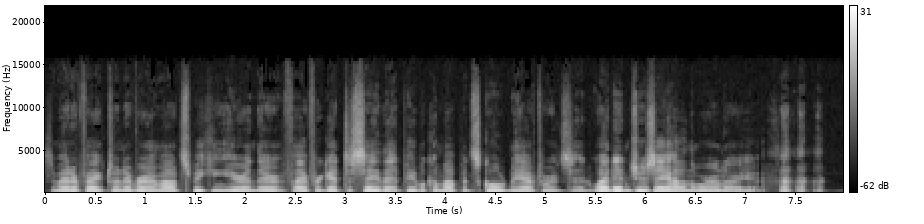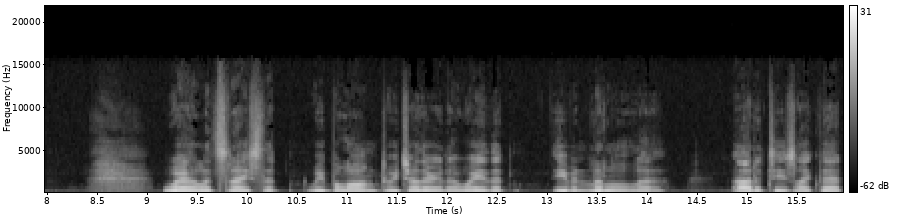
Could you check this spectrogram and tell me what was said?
As a matter of fact, whenever I'm out speaking here and there, if I forget to say that, people come up and scold me afterwards. And said, "Why didn't you say how in the world are you?" well, it's nice that we belong to each other in a way that even little uh, oddities like that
